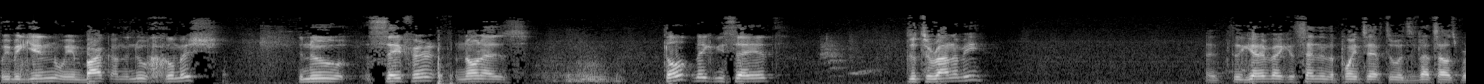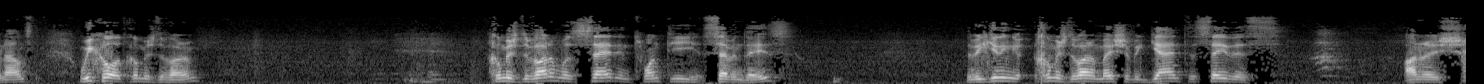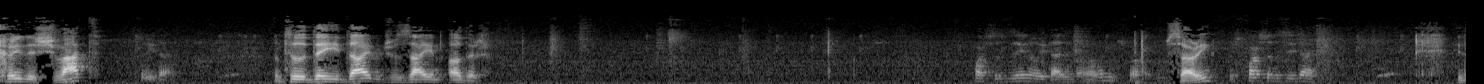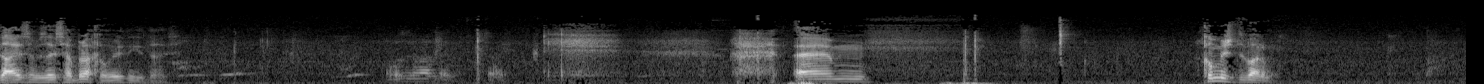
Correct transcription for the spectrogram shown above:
we begin, we embark on the new Chumash, the new Sefer, known as, don't make me say it, Deuteronomy. Uh, to get everybody can send in the points afterwards if that's how it's pronounced. We call it Chumash Devarim. Chumash Devarim was said in 27 days. The beginning of Chumash Devarim, Moshe began to say this on Rish Chodesh Shvat So you die. until the day he died, which was Zayin Adar. Parsha does he know he died in the Ramadan? Which part? Sorry? Which Parsha does he die? He dies in Vizayis HaBracha. Where do you think he dies? What was it around then? Sorry. Um, Chumash Dvarim.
